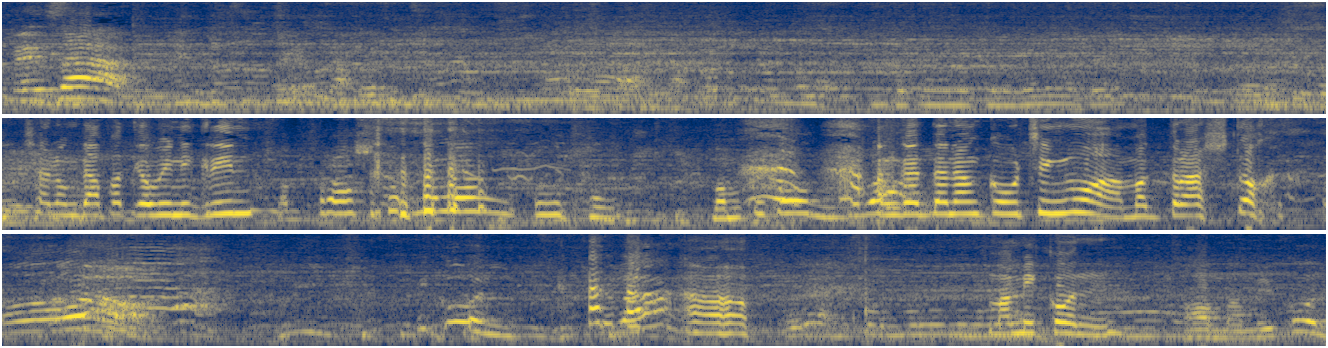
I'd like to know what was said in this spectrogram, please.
Depensa! Anong dapat gawin ni Green? Mag-trash talk na lang. Mampikon. Ang ganda ng coaching mo ah, mag-trash talk. Pikon. Oo. Mamikon. Oh, mamikon.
